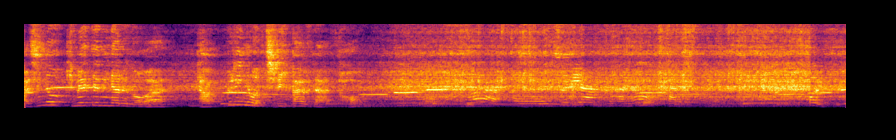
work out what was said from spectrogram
ー味の決め手になるのはたっぷりのチリパウダーとスリランカのカレー。スパイシー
